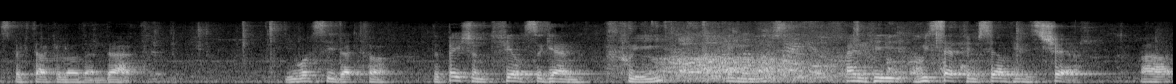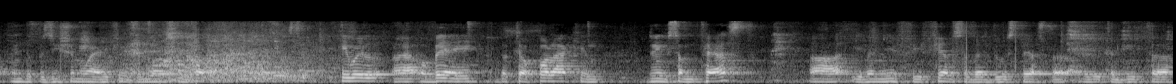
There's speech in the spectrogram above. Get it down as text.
spectacular than that. You will see that the patient feels again free, he moves, and he resets himself in his chair uh, in the position where he feels the most important. He will uh, obey Dr. Pollak in doing some tests, uh, even if he feels that those tests are a little bit uh,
